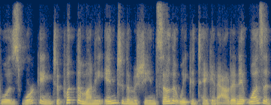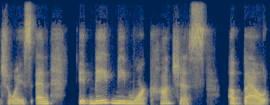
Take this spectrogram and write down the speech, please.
was working to put the money into the machine so that we could take it out and it was a choice and it made me more conscious about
